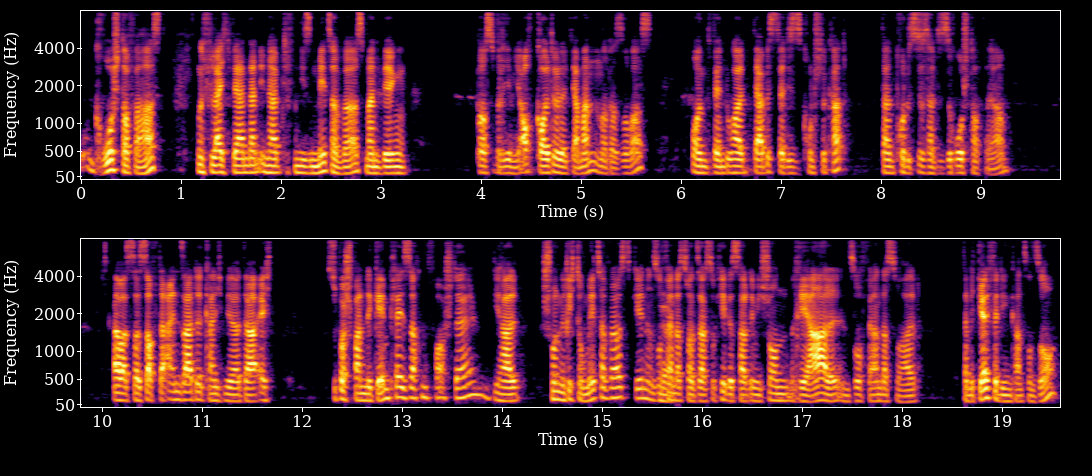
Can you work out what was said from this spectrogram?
Rohstoffe hast. Und vielleicht werden dann innerhalb von diesem Metaverse, meinetwegen, brauchst du vielleicht irgendwie auch Gold oder Diamanten oder sowas. Und wenn du halt der bist, der dieses Grundstück hat, dann produzierst du halt diese Rohstoffe, ja. Aber das heißt, auf der einen Seite kann ich mir da echt super spannende Gameplay-Sachen vorstellen, die halt schon in Richtung Metaverse gehen. Insofern, Ja. dass du halt sagst, okay, das ist halt irgendwie schon real, insofern, dass du halt damit Geld verdienen kannst und so.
